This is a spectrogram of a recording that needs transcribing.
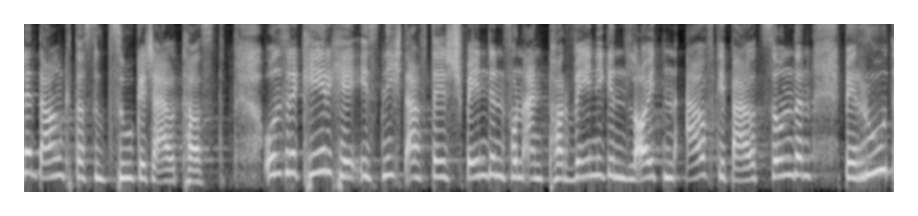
Vielen Dank, dass du zugeschaut hast. Unsere Kirche ist nicht auf der Spenden von ein paar wenigen Leuten aufgebaut, sondern beruht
